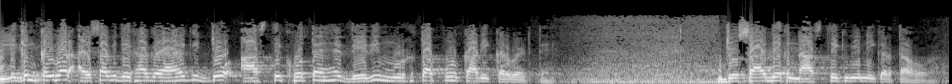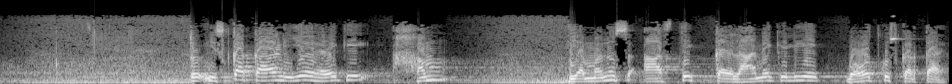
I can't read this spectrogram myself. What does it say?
लेकिन कई बार ऐसा भी देखा गया है कि जो आस्तिक होते हैं, वे भी मूर्खतापूर्ण कार्य कर बैठते हैं। जो शायद एक नास्तिक भी नहीं करता होगा। तो इसका कारण यह है कि हम या मनुष्य आस्तिक कहलाने के लिए बहुत कुछ करता है,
